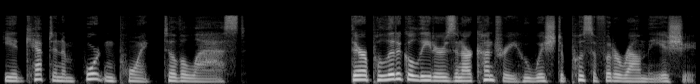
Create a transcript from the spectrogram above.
He had kept an important point till the last. There are political leaders in our country who wish to pussyfoot around the issue.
